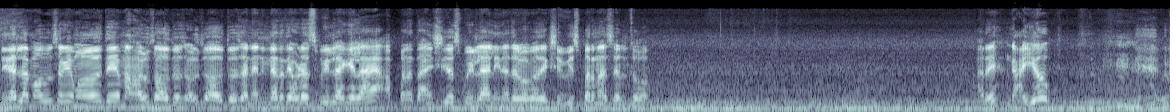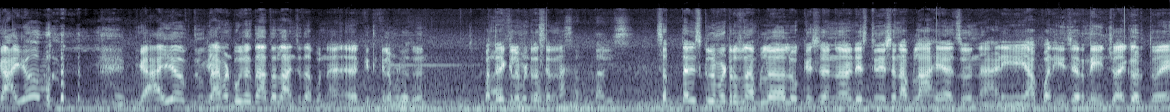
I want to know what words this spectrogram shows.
निनादला मागून सगळे म्हणत होते "मा, हळू चालवतोस हळू चालवतोस. आणि निनाद आता एवढ्या स्पीडला गेलाय. आपण आता ऐंशीच्या स्पीडला निनाद बाबा एकशे वीस पर्यंत असेल तो. अरे गायब. गायब. गायब. तुम्ही क्लायमेट बघू शकता आता लांचत आपण किती किलोमीटर अजून? पंधरा किलोमीटर असेल ना? सत्तावीस. सत्तावीस किलोमीटर अजून आपलं लोकेशन डेस्टिनेशन आपलं आहे अजून. आणि आपण ही जर्नी एन्जॉय करतोय.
